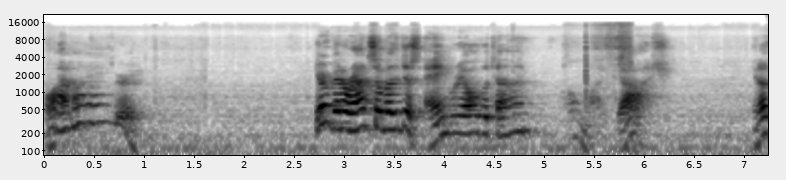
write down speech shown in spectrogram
why am I angry? You ever been around somebody just angry all the time? Oh my gosh. You know,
